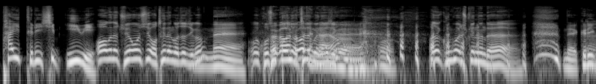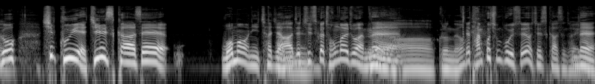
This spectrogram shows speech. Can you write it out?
Title이 12위. 어 근데 주영훈 씨 어떻게 된 거죠 지금? 네. 어, 결과가 어떻게 되고 있나요? 지금? 어. 아니 궁금해 죽겠는데. 네. 그리고 19위에 질 스캇의 워먼이 차지하고 아, 제 있는. 지스카 정말 좋아합니다. 네. 아 그렇네요. 싶은 보 있어요. 제스카는 저희. 네.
